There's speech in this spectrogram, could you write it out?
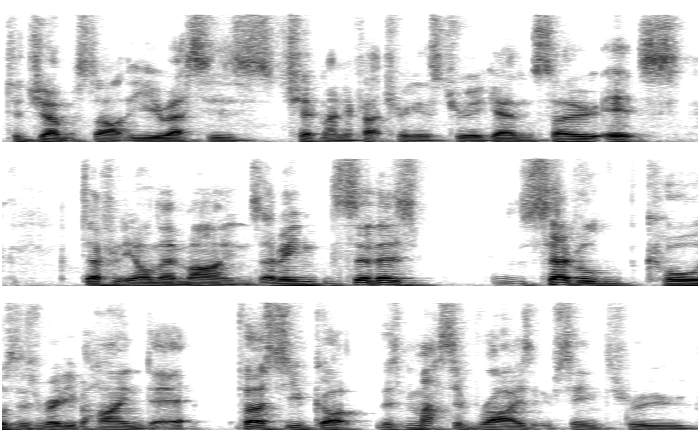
to jumpstart the US's chip manufacturing industry again. So it's definitely on their minds. I mean, so there's several causes really behind it. First, you've got this massive rise that we've seen through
